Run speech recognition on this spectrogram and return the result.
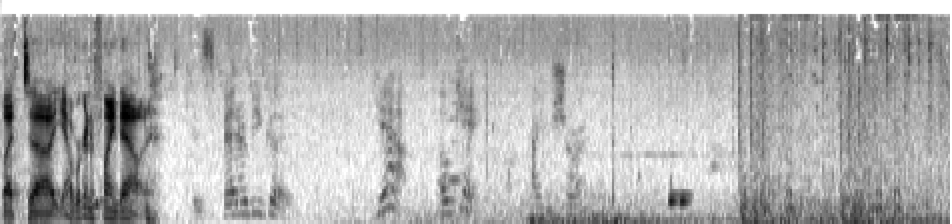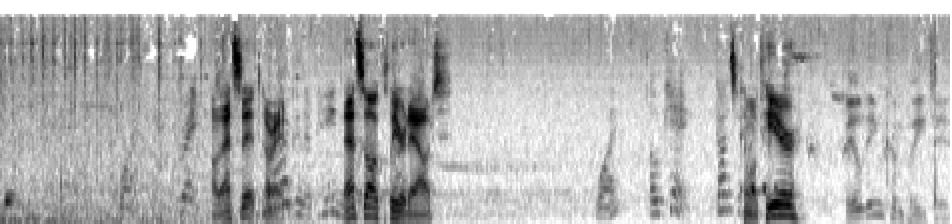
But uh, yeah, we're gonna find out. This better be good. Yeah. Okay. Are you sure? What? Great. Oh, that's it? You All are right. gonna pay me That's all cleared out. What? Okay. Gotcha. Come up here. Building completed.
